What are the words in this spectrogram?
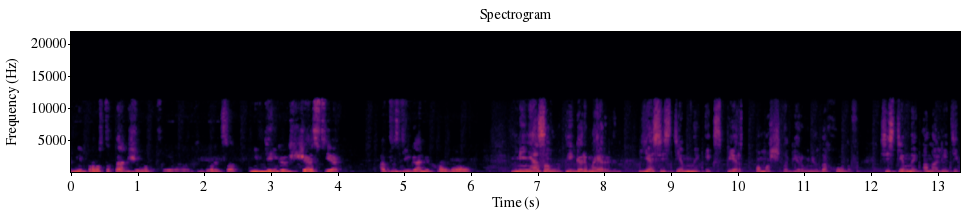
не просто так же, вот, э, как говорится, не в деньгах счастье, а ты с деньгами пробовал – меня зовут Игорь Мерлин. Я системный эксперт по масштабированию доходов, системный аналитик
